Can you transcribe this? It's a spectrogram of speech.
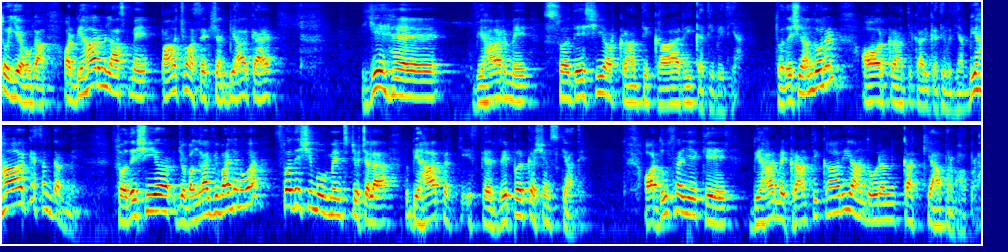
तो ये होगा। और बिहार में लास्ट में पांचवा सेक्शन बिहार का है। ये है बिहार में स्वदेशी और क्रांतिकारी गतिविधियाँ। स्वदेशी आंदोलन और क्रांतिकारी गतिविधियाँ। बिहार के संदर्भ में स्वदेशी और जो बंगाल विभाजन हुआ, स्वदेशी मूवमेंट जो चला तो बिहार पर इसके रिपरकशंस क्या थे? और दूसरा ये कि बिहार में क्रांतिकारी आंदोलन का क्या प्रभाव पड़ा?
